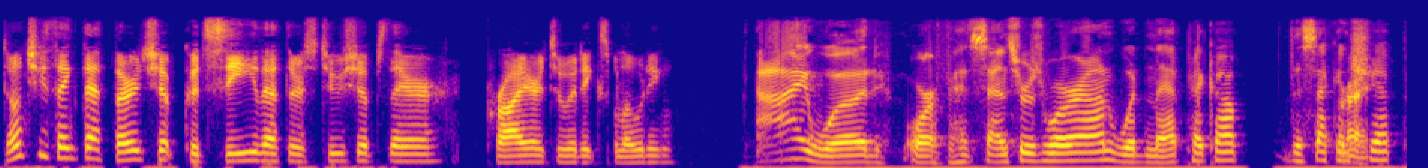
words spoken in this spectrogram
Don't you think that third ship could see that there's two ships there prior to it exploding? I would, or if sensors were on, wouldn't that pick up the second Right. ship?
